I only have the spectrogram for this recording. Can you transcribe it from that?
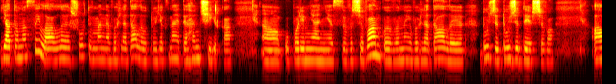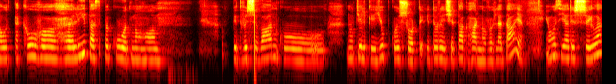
я то носила, але шорти в мене виглядали, ото, як знаєте, ганчірка. Е, У порівнянні з вишиванкою вони виглядали дуже-дуже дешево. А от такого літа спекотного під вишиванку, ну тільки юбку і шорти. І, до речі, так гарно виглядає. І ось я вирішила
